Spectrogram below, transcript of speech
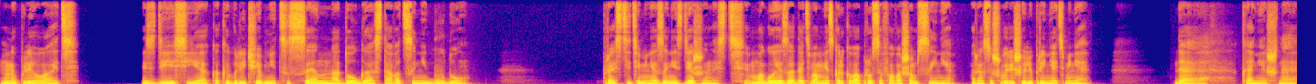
Наплевать. Здесь я, как и в лечебнице Сен, надолго оставаться не буду. Простите меня за несдержанность. Могу я задать вам несколько вопросов о вашем сыне, раз уж вы решили принять меня? Да, конечно.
